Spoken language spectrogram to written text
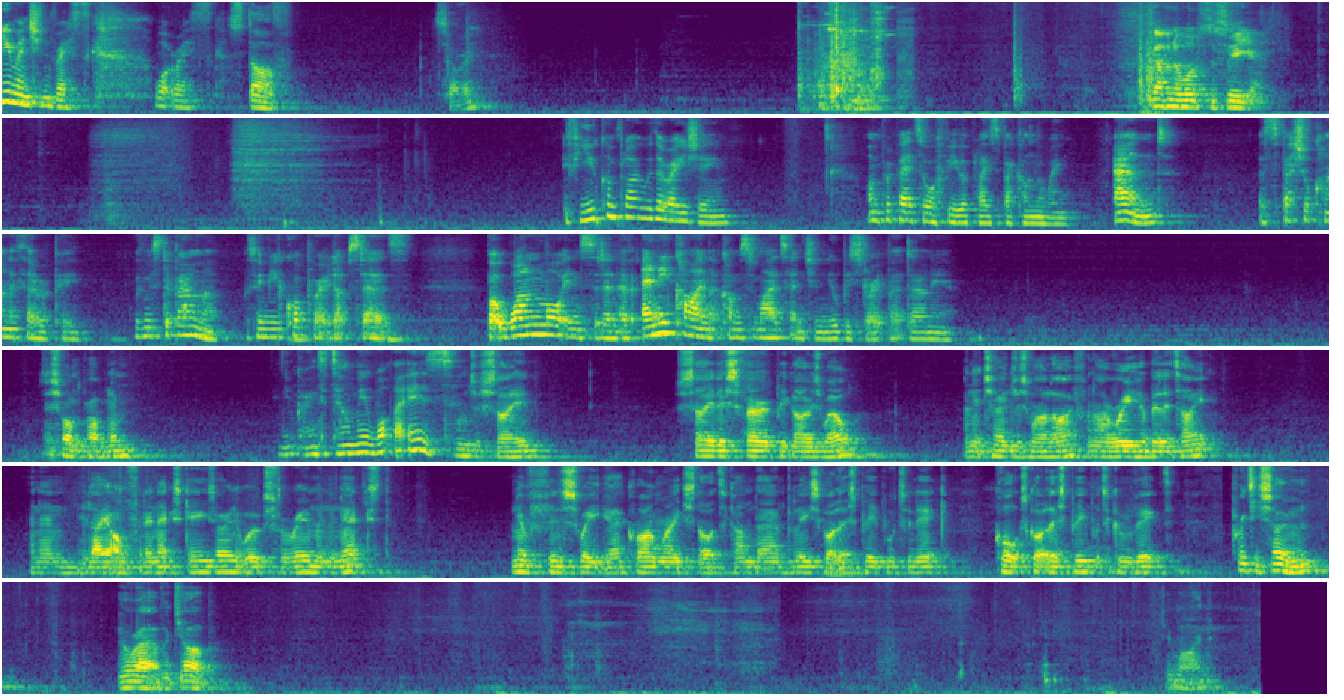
You mentioned risk. What risk? Staff. Sorry. The Governor wants to see you. If you comply with the regime, I'm prepared to offer you a place back on the wing. And a special kind of therapy with Mr. Baumer, with whom you cooperated upstairs. But one more incident of any kind that comes to my attention, you'll be straight back down here. Just one problem. You're going to tell me what that is. I'm just saying. Say this therapy goes well, and it changes my life, and I rehabilitate. And then you lay it on for the next geezer, and it works for him and the next. And everything's sweet, yeah? Crime rates start to come down, police got less people to nick, courts got less people to convict. Pretty soon, you're out of a job. Do you mind?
